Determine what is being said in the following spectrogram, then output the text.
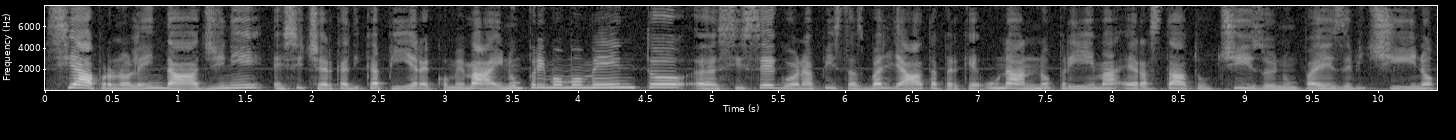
Si aprono le indagini e si cerca di capire come mai. In un primo momento eh, si segue una pista sbagliata perché un anno prima era stato ucciso in un paese vicino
